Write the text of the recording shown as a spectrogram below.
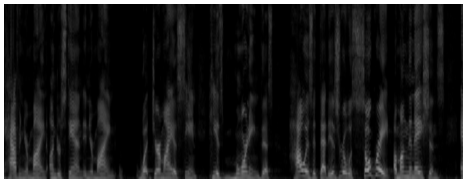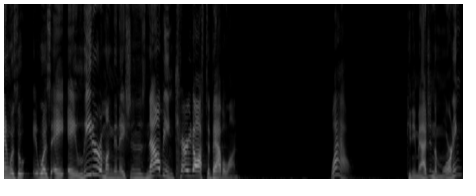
have in your mind, understand in your mind what Jeremiah is seeing. He is mourning this. How is it that Israel was so great among the nations and was, a, was a, a leader among the nations and is now being carried off to Babylon. Wow. Can you imagine the mourning?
